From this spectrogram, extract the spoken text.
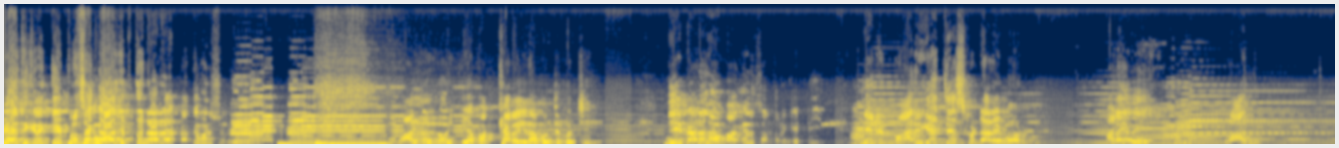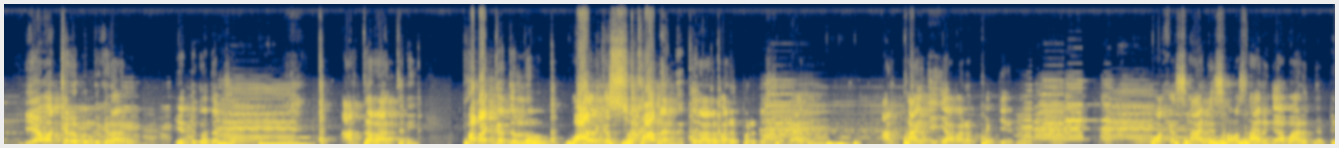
వేదికలకి ప్రసంగాలు చెప్తున్నారే పెద్ద మనుషులు. వాళ్ళల్లో ఏ ఒక్కరైనా ముందుకొచ్చి నీ మెడలో మంగళసూత్రం కట్టి నేను భారీగా చేసుకుంటారేమో. అడగవే రాదు. ఏ ఒక్కరు ముందుకు రారు? ఎందుకో తెలుసా? అర్ధరాత్రి పడగదుల్లో వాళ్ళకి సుఖాన్ని మనం పనికొస్తాం కానీ అర్ధాంగిగా మనం పనిచేయడం ఒకసారి సంసారంగా మారిందంటే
